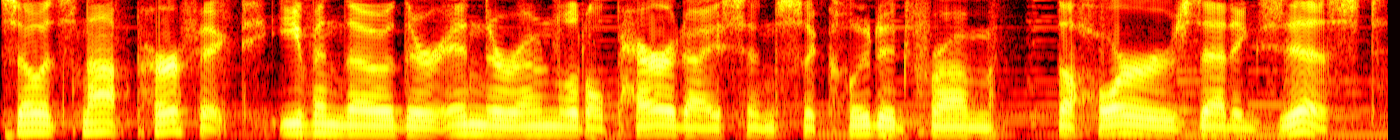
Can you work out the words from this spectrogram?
So it's not perfect, even though they're in their own little paradise and secluded from the horrors that exist,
